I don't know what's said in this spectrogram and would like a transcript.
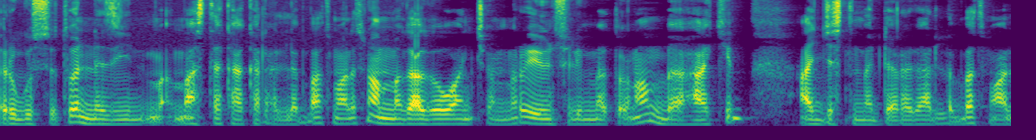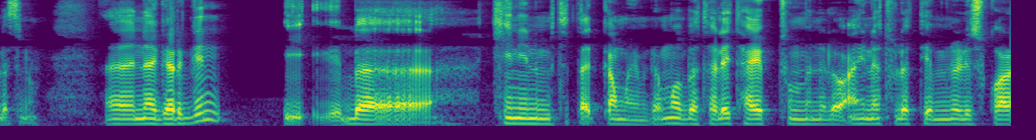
እርጉዝ ስትሆን እነዚህ ማስተካከል አለባት ማለት ነው። አመጋገቧን ጨምሮ የኢንሱሊን መጠኗን በሐኪም adjust መደረግ አለበት ማለት ነው። ነገር ግን ኪኒን የምትጠቀም ወይም ደግሞ በተለይ type two የምንለው አይነት ሁለት የምንለው የስኳር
